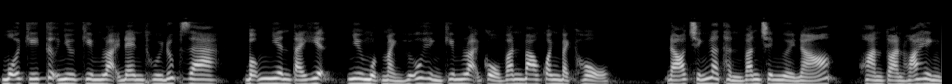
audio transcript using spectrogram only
mỗi ký tự như kim loại đen thui đúc ra, bỗng nhiên tái hiện, như một mảnh hữu hình kim loại cổ văn bao quanh bạch hổ. Đó chính là thần văn trên người nó, hoàn toàn hóa hình,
